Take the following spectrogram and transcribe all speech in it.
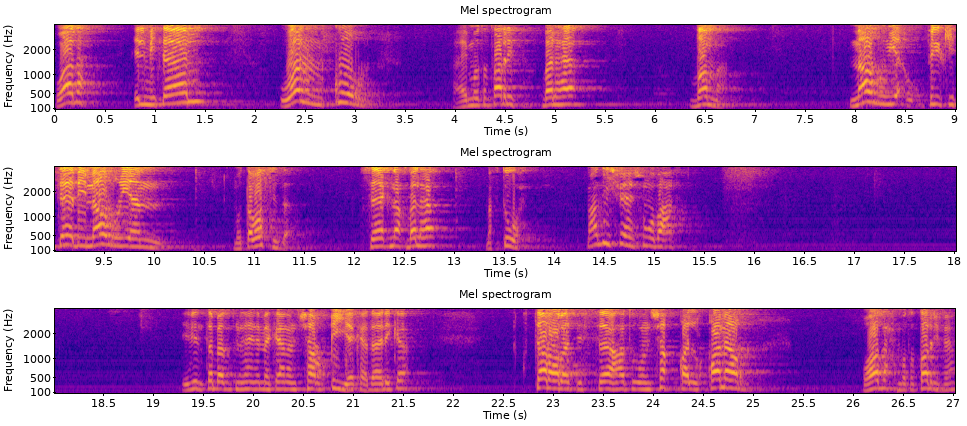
واضح؟ المثال واذكر أي متطرفة قبلها ضمة. مري في الكتاب مريم متوسطة. ساكنة قبلها مفتوح ما عنديش فيها شنو بعد. إذ انتبهت من أهل مكانا شرقية كذلك. اقتربت الساعة وانشق القمر. واضح؟ متطرفة؟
